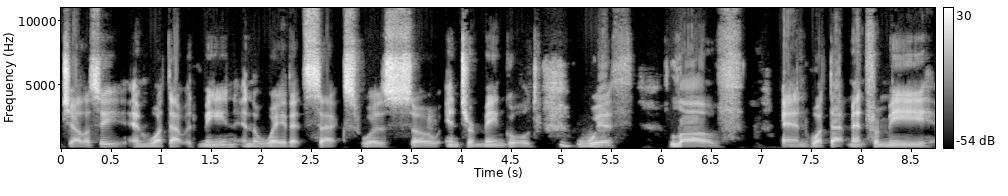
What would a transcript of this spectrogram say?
jealousy and what that would mean in the way that sex was so intermingled mm-hmm. with love and what that meant for me,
